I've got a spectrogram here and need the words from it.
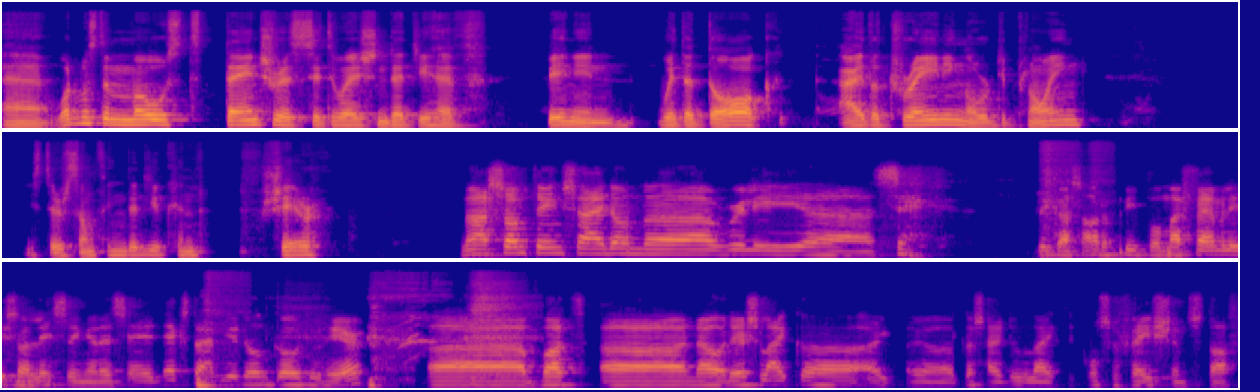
Uh, what was the most dangerous situation that you have been in with a dog, either training or deploying? Is there something that you can share? No, some things I don't uh, really uh, say because other people, my families are listening and they say next time you don't go to here. Uh, but uh, no, there's like uh, I, uh, because I do like the conservation stuff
